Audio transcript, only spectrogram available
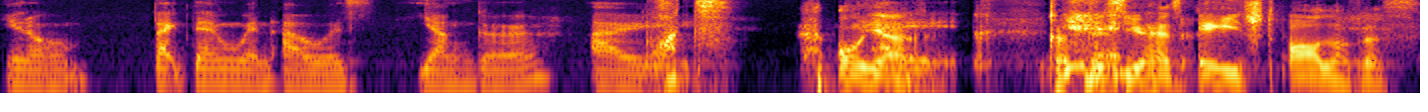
you know back then when I was younger. I What? Oh yeah. Because this year has aged all of us.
